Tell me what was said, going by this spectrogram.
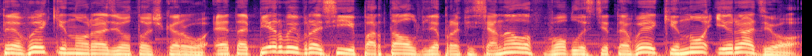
tvkinoradio.ru – это первый в России портал для профессионалов в области ТВ, кино и радио.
